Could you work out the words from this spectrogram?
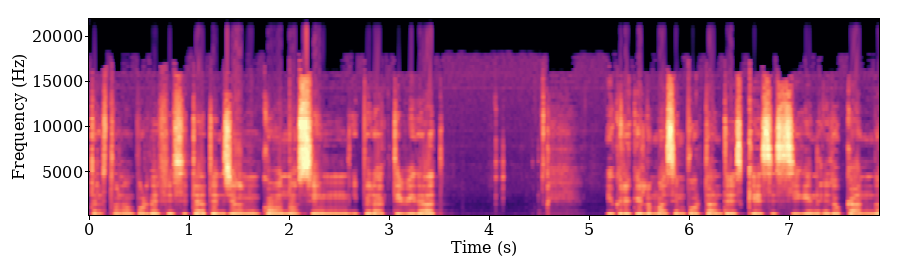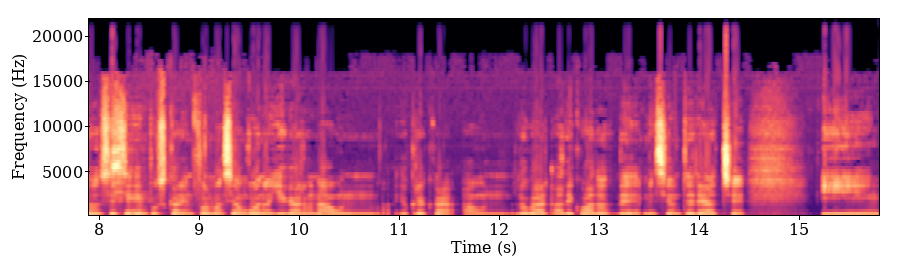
trastorno por déficit de atención con o sin hiperactividad, yo creo que lo más importante es que se siguen educando, se siguen buscando información. Bueno, llegaron a un, yo creo que a un lugar adecuado de misión TDAH y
